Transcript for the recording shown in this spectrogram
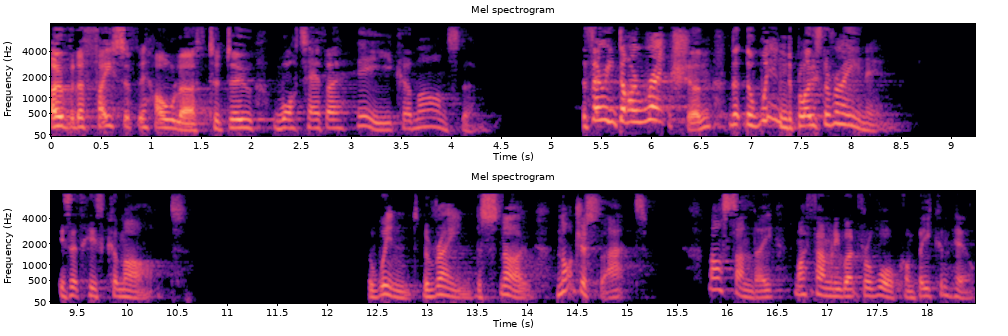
over the face of the whole earth to do whatever he commands them. The very direction that the wind blows the rain in is at his command. The wind, the rain, the snow. Not just that. Last Sunday, my family went for a walk on Beacon Hill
